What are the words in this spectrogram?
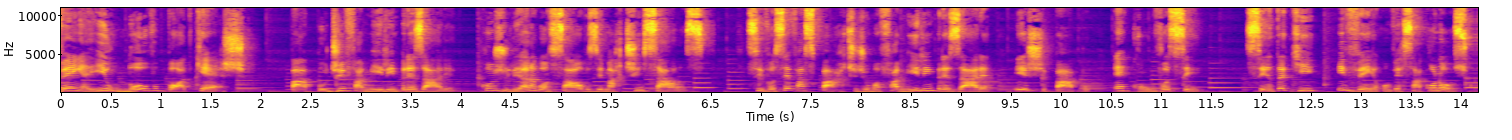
Vem aí um novo podcast, Papo de Família Empresária, com Juliana Gonçalves e Martim Salas. Se você faz parte de uma família empresária, este papo é com você. Senta aqui e venha conversar conosco.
